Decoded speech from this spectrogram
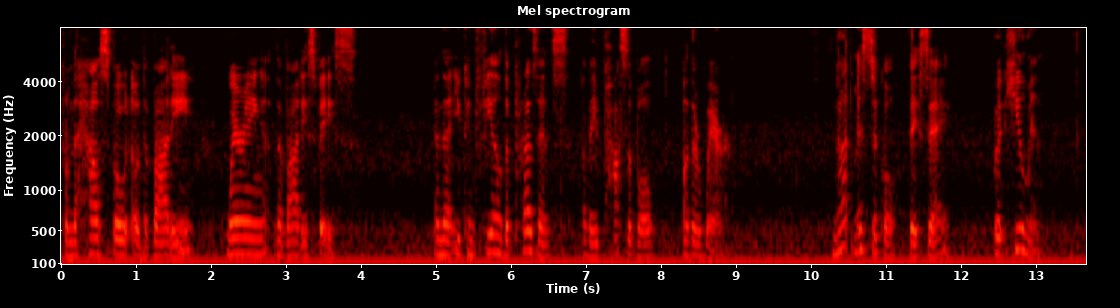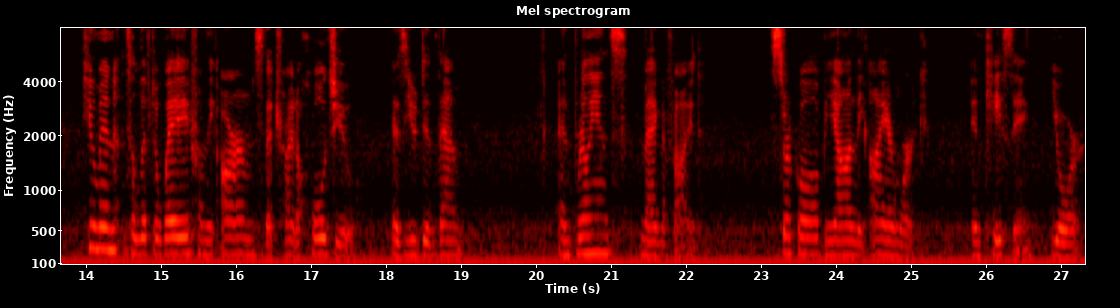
from the houseboat of the body wearing the body's face, and that you can feel the presence of a possible otherwhere. Not mystical, they say, but human. Human to lift away from the arms that try to hold you as you did them. And brilliance magnified. Circle beyond the ironwork encasing your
